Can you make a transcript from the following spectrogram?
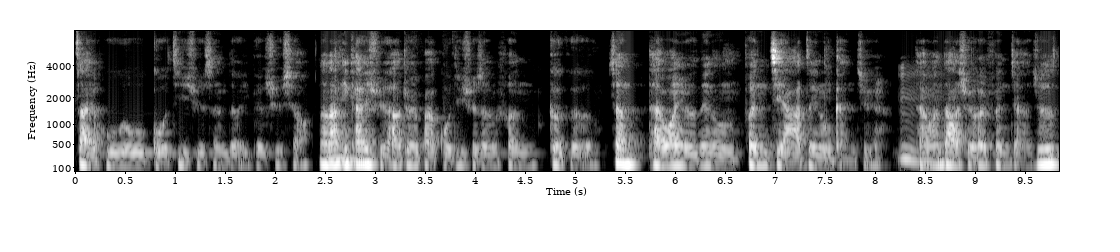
在乎国际学生的一个学校，那他一开学他就会把国际学生分各个，像台湾有那种分家这种感觉，嗯，台湾大学会分家，就是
